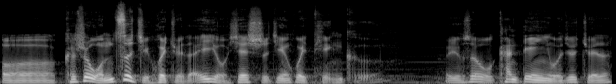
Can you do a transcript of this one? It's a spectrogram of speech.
呃，可是我们自己会觉得，哎，有些时间会停格。有时候我看电影，我就觉得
